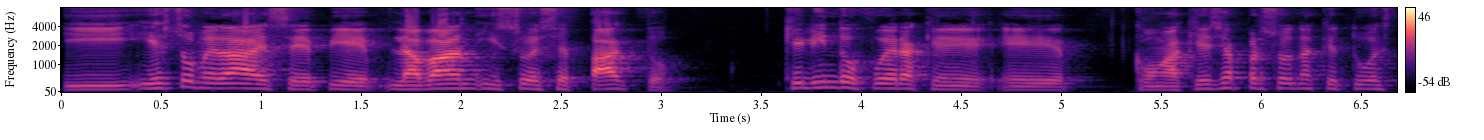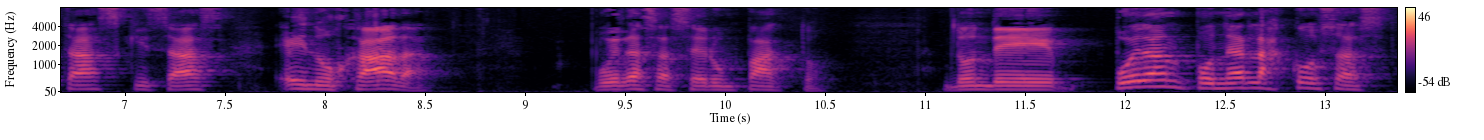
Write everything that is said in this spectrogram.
Y, y esto me da ese pie. Labán hizo ese pacto. Qué lindo fuera que eh, con aquella persona que tú estás quizás enojada, puedas hacer un pacto, donde puedan poner las cosas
